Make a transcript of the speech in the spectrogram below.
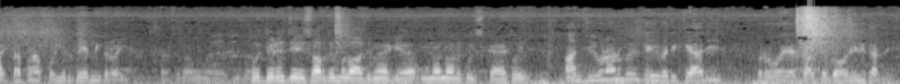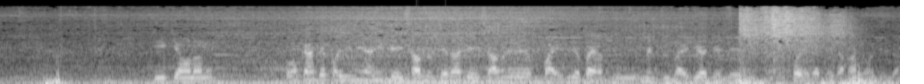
ਅੱਜ ਤੱਕ ਉਹਨਾਂ ਕੋਈ ਰਿਪੇਅਰ ਨਹੀਂ ਕਰਵਾਈ। ਤੋਂ ਜਿਹੜੇ ਜੀ ਸਾਹਿਬ ਦੇ ਮੁਲਾਜ਼ਮ ਹੈਗੇ ਆ ਉਹਨਾਂ ਨਾਲ ਕੋਈ ਸ਼ਿਕਾਇਤ ਹੋਈ? ਹਾਂਜੀ ਉਹਨਾਂ ਨੂੰ ਵੀ ਕਈ ਵਾਰੀ ਕਿਹਾ ਜੀ ਪਰ ਉਹ ਇਹ ਗੱਲ ਤੇ ਗੌਰ ਹੀ ਨਹੀਂ ਕਰਦੇ। ਕੀ ਕਿਹਾ ਉਹਨਾਂ ਨੇ? ਉਹ ਕਹਿੰਦੇ ਕੋਈ ਨਹੀਂ ਅਸੀਂ ਜੇਈ ਸਾਹਿਬ ਨੂੰ ਕਿਹਾ ਜੇਈ ਸਾਹਿਬ ਨੇ ਪਾਈ ਦੀ ਪਾਇਪ ਦੀ ਮਿੰਤੀ ਪਾਈ ਦੀ ਜੇ ਹੋਏਗਾ ਤੇ ਇਹਦਾ ਹੱਲ ਹੋ ਜਾਏਗਾ।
